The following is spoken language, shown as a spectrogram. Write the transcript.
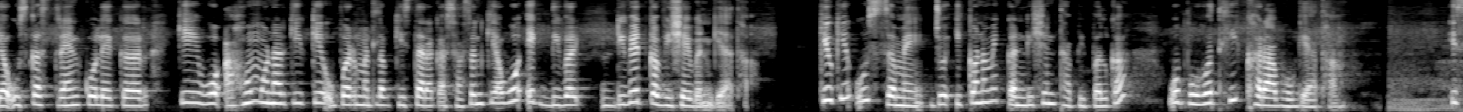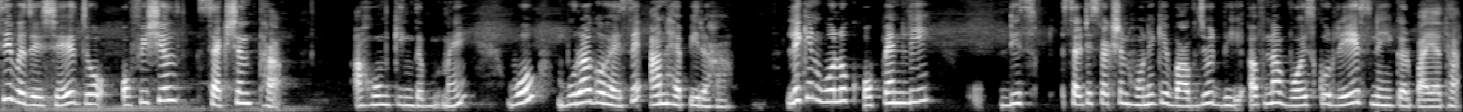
या उसका स्ट्रेंथ को लेकर कि वो आहोम मोनार्की के ऊपर मतलब किस तरह का शासन किया, वो एक डिबेट का विषय बन गया था। क्योंकि उस समय जो इकोनॉमिक कंडीशन था पीपल का, वो बहुत ही ख़राब हो गया था। इसी वजह से जो ऑफिशियल सेक्शन था अहोम किंगडम में, वो बुरा गोहे से अनहैप्पी रहा। लेकिन वो लोग ओपनली डिससेटिस्फेक्शन होने के बावजूद भी अपना वॉइस को रेस नहीं कर पाया था।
